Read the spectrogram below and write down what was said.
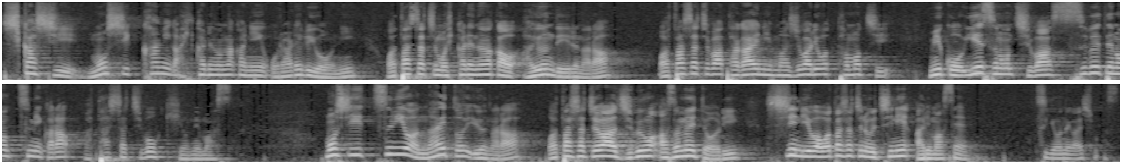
しかしもし神が光の中におられるように私たちも光の中を歩んでいるなら私たちは互いに交わりを保ち御子イエスの血はすべての罪から私たちを清めます。もし罪はないというなら私たちは自分を欺いており真理は私たちのうちにありません。次お願いします。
